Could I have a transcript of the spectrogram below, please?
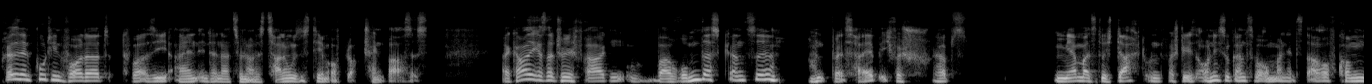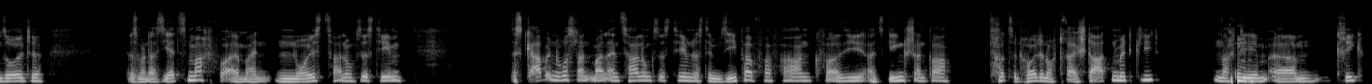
Präsident Putin fordert quasi ein internationales Zahlungssystem auf Blockchain-Basis. Da kann man sich jetzt natürlich fragen, warum das Ganze und weshalb. Ich habe es mehrmals durchdacht und verstehe es auch nicht so ganz, warum man jetzt darauf kommen sollte, dass man das jetzt macht, vor allem ein neues Zahlungssystem. Es gab in Russland mal ein Zahlungssystem, das dem SEPA-Verfahren quasi als Gegenstand war. Dort sind heute noch drei Staaten Mitglied nach Mhm. dem ähm, Krieg.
